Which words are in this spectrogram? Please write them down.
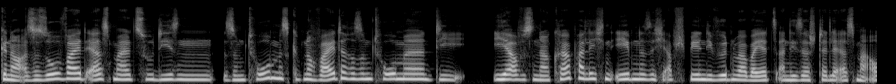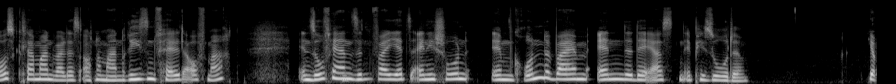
Genau, also soweit erstmal zu diesen Symptomen. Es gibt noch weitere Symptome, die eher auf so einer körperlichen Ebene sich abspielen. Die würden wir aber jetzt an dieser Stelle erstmal ausklammern, weil das auch nochmal ein Riesenfeld aufmacht. Insofern sind wir jetzt eigentlich schon im Grunde beim Ende der ersten Episode. Ja.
